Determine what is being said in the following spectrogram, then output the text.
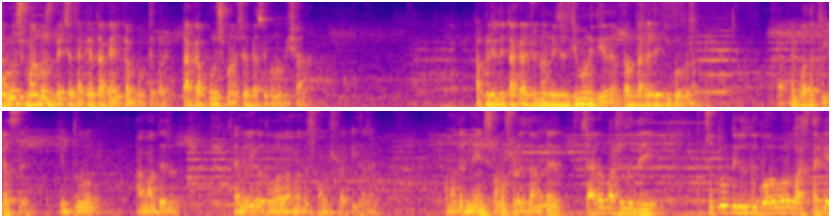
পুরুষ মানুষ বেঁচে থাকলে টাকা ইনকাম করতে পারে। টাকা পুরুষ মানুষের কাছে কোনো বিষয় না। আপনি যদি টাকার জন্য নিজের জীবনই দিয়ে দেন তাহলে টাকা দিয়ে কি করবেন আপনি? আপনার কথা ঠিক আছে কিন্তু আমাদের ফ্যামিলিগতভাবে আমাদের সমস্যাটা কি জানেন? আমাদের মেইন সমস্যাটা যে আমাদের চারোপাশে যদি চতুর্দিকে যদি বড় বড় গাছ থাকে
